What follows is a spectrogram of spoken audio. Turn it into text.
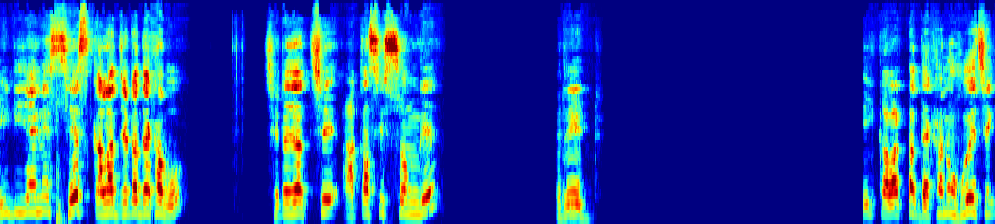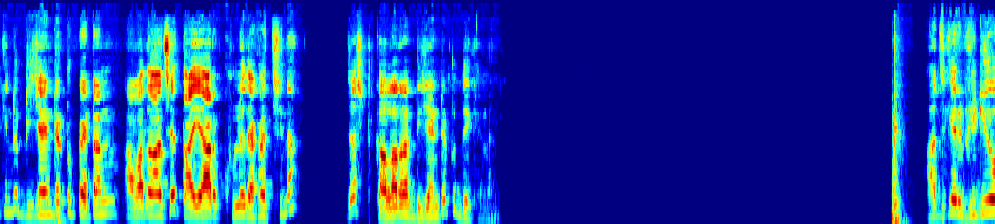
এই ডিজাইনের শেষ কালার যেটা দেখাবো, সেটা যাচ্ছে আকাশির সঙ্গে রেড। এই কালারটা দেখানো হয়েছে, কিন্তু ডিজাইনটা একটু প্যাটার্ন আলাদা আছে, তাই আর খুলে দেখাচ্ছি না। জাস্ট কালার আর ডিজাইনটা একটু দেখে নেন। আজকের ভিডিও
